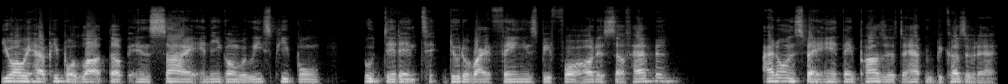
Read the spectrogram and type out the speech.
You already have people locked up inside, and then you're gonna release people who didn't do the right things before all this stuff happened. I don't expect anything positive to happen because of that.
